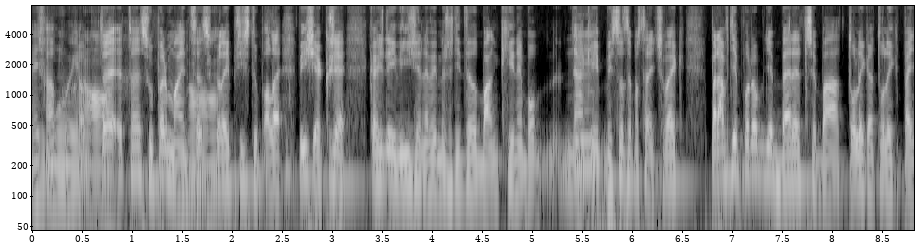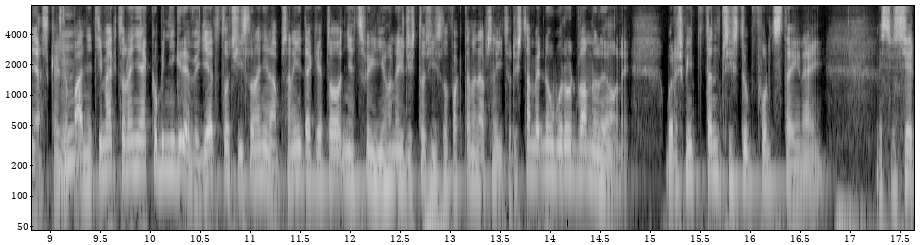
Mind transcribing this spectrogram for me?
než chápu, můj. Chápu. No. To, je, to je super mindset, no. skvělý přístup, ale víš, jakože každý ví, že nevím, ředitel banky nebo nějaký hmm. vysoce postavený člověk pravděpodobně bere třeba tolik a tolik peněz. Každopádně hmm. tím, jak to není jakoby nikde vidět, to číslo není napsané, tak je to něco jiného, než když to číslo fakt tam je napsané. Co když tam jednou budou 2 miliony? Budeš mít ten přístup furt stejný. Myslím si, že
